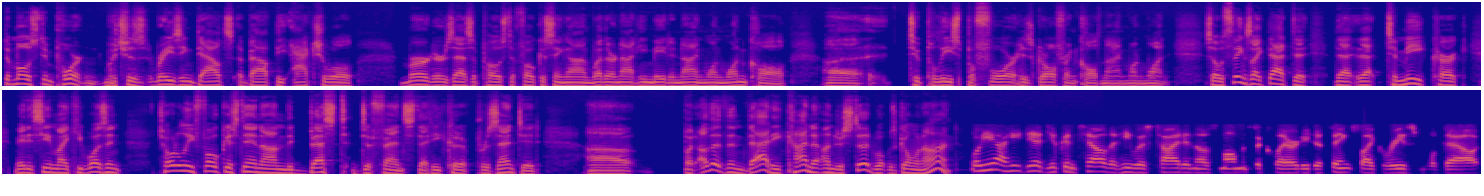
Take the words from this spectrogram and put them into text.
the most important, which is raising doubts about the actual murders as opposed to focusing on whether or not he made a 911 call uh, to police before his girlfriend called 911. So things like that to, that that to me Kirk made it seem like he wasn't totally focused in on the best defense that he could have presented. Uh, but other than that, he kind of understood what was going on. Well, yeah, he did. You can tell that he was tied in those moments of clarity to things like reasonable doubt,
